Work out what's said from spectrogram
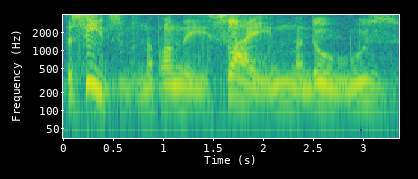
the seedsman upon the slime and ooze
